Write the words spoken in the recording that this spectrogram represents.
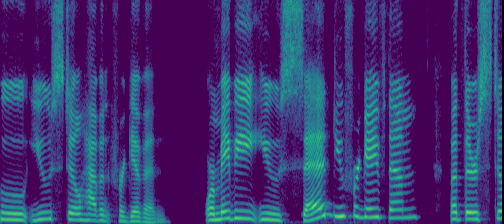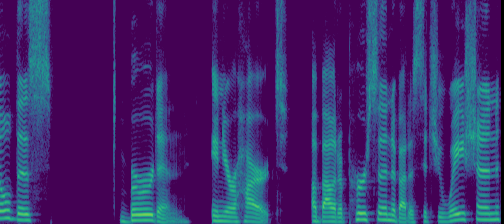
who you still haven't forgiven? Or maybe you said you forgave them, but there's still this burden in your heart about a person, about a situation,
